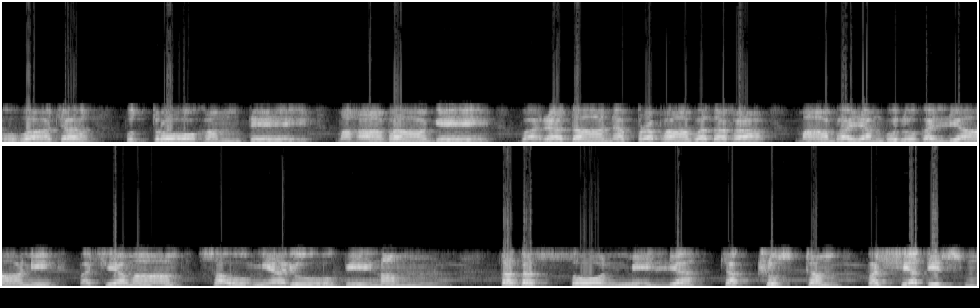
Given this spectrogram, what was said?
उवाच पुत्रोऽहं ते महाभागे वरदानप्रभावतः मा भयं गुरुकल्याणि पश्य मां सौम्यरूपिणम्। तदसोन्मील्य चक्षुस्थं पश्यति स्म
